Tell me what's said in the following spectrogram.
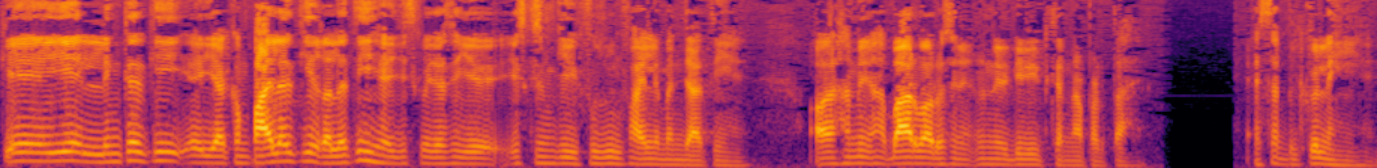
کہ یہ لنکر کی یا کمپائلر کی غلطی ہے جس کی وجہ سے یہ اس قسم کی فضول فائلیں بن جاتی ہیں اور ہمیں بار بار اسے انہیں ڈیلیٹ کرنا پڑتا ہے۔ ایسا بالکل نہیں ہے۔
